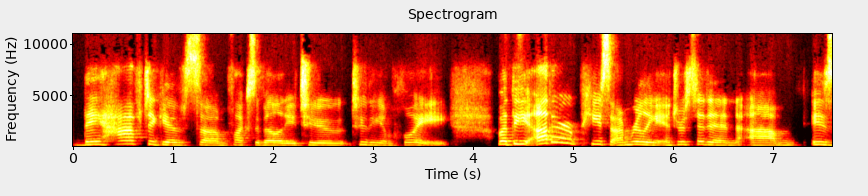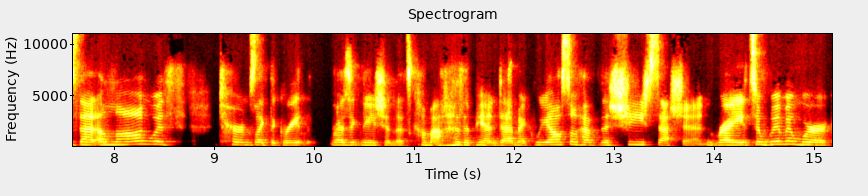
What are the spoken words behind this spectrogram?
they have to give some flexibility to to the employee. But the other piece I'm really interested in um, is that along with terms like the great resignation that's come out of the pandemic, we also have the shecession right? So women were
